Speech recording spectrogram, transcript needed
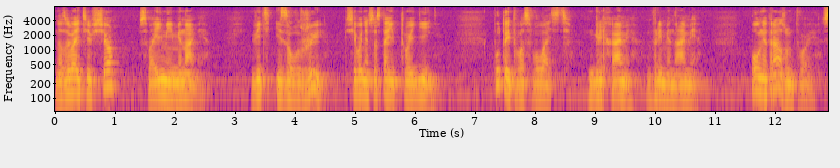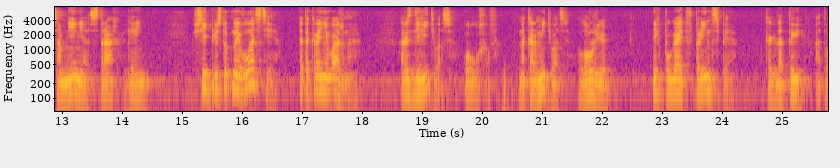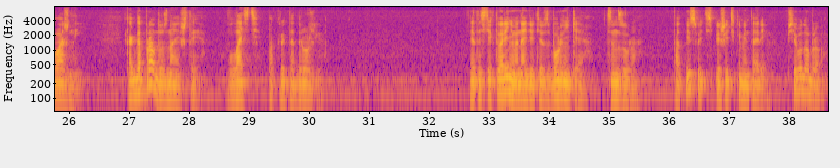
Называйте все своими именами. Ведь из лжи сегодня состоит твой день. Путает вас власть грехами, временами. Полнит разум твой, сомнения, страх, лень. Всей преступной власти это крайне важно. Разделить вас, олухов, накормить вас ложью. Их пугает в принципе, когда ты отважный. Когда правду знаешь ты, власть покрыта дрожью. Это стихотворение вы найдете в сборнике «Цензура». Подписывайтесь, пишите комментарии. Всего доброго.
